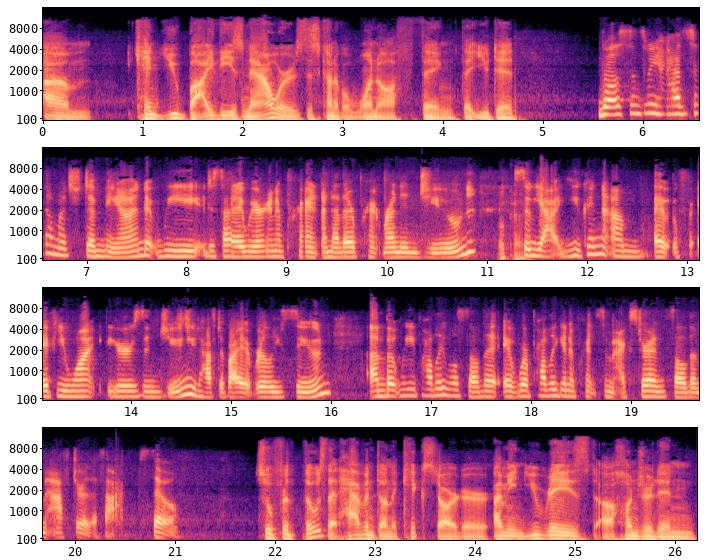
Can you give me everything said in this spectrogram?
um, can you buy these now, or is this kind of a one-off thing that you did? Well, since we had so much demand, we decided we were going to print another print run in June. Okay. So yeah, you can um, if, if you want yours in June, you'd have to buy it really soon. Um, but we probably will sell that. We're probably going to print some extra and sell them after the fact. So So for those that haven't done a Kickstarter, I mean, you raised a hundred and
